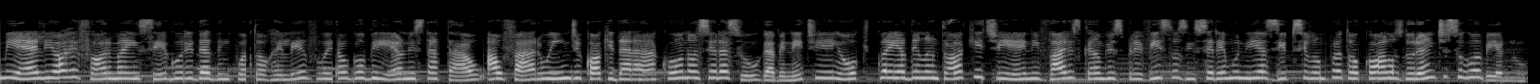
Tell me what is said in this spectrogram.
MLO reforma em seguridade enquanto ao relevo e ao governo estatal, Alfaro indicou que dará a conhecer a seu gabinete em outubro e adelantou que tiene vários câmbios previstos em cerimonias y protocolos durante seu governo.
